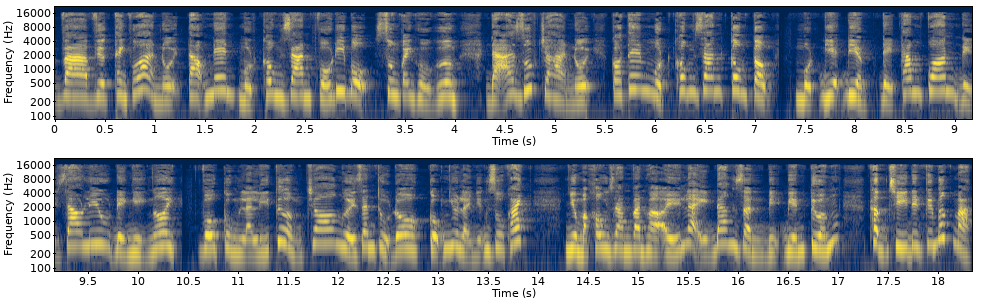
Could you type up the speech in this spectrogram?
Và việc thành phố Hà Nội tạo nên một không gian phố đi bộ xung quanh Hồ Gươm đã giúp cho Hà Nội có thêm một không gian công cộng, một địa điểm để tham quan, để giao lưu, để nghỉ ngơi, vô cùng là lý tưởng cho người dân thủ đô cũng như là những du khách. Nhưng mà không gian văn hóa ấy lại đang dần bị biến tướng, thậm chí đến cái mức mà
